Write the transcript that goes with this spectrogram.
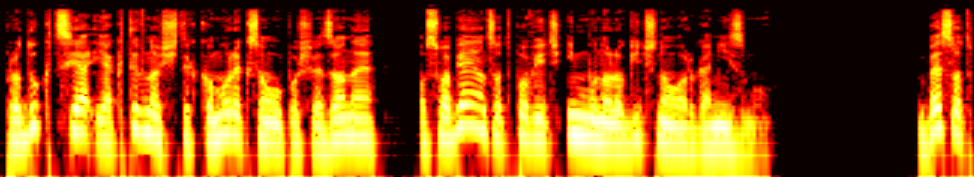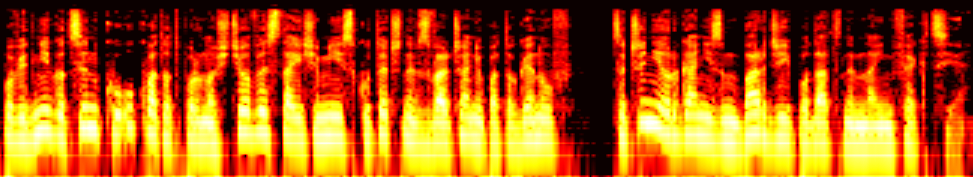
produkcja i aktywność tych komórek są upośledzone, osłabiając odpowiedź immunologiczną organizmu. Bez odpowiedniego cynku układ odpornościowy staje się mniej skuteczny w zwalczaniu patogenów, co czyni organizm bardziej podatnym na infekcje.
